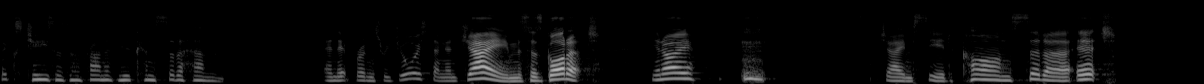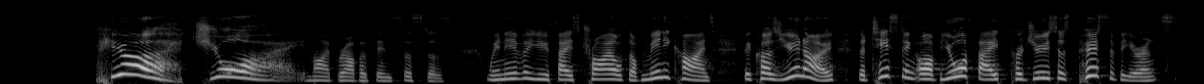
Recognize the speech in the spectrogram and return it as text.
fix Jesus in front of you, consider him. And that brings rejoicing. And James has got it. You know, James said, Consider it pure joy, my brothers and sisters, whenever you face trials of many kinds, because you know the testing of your faith produces perseverance,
